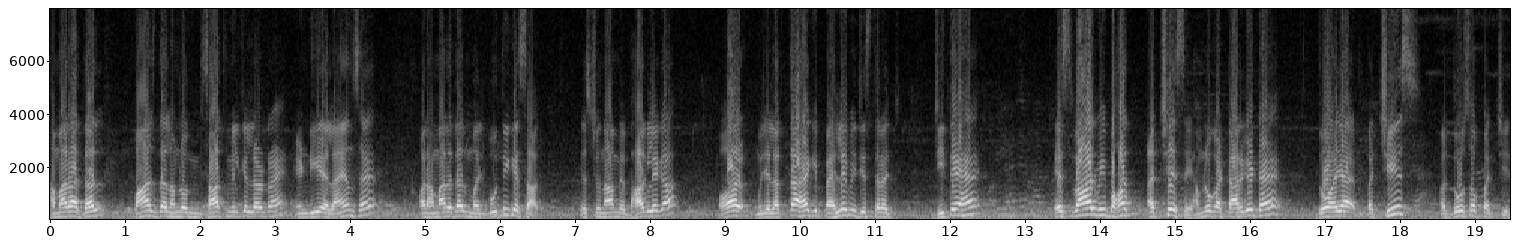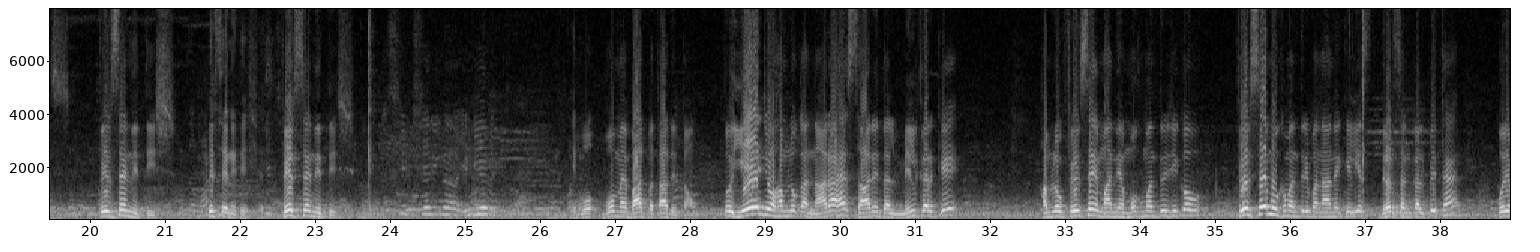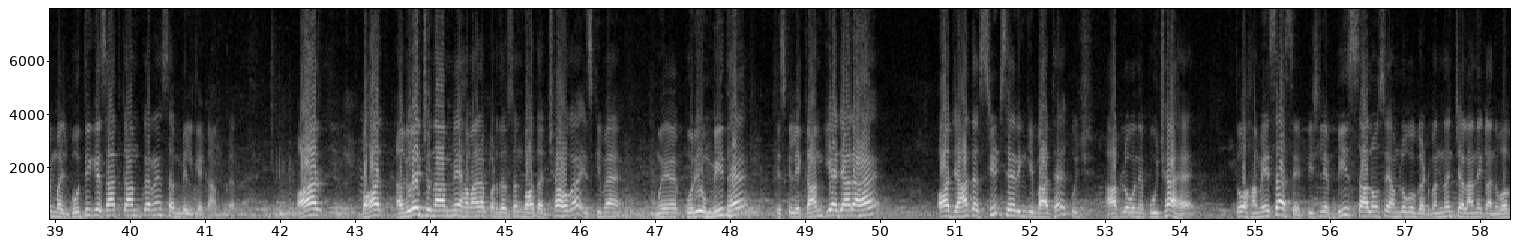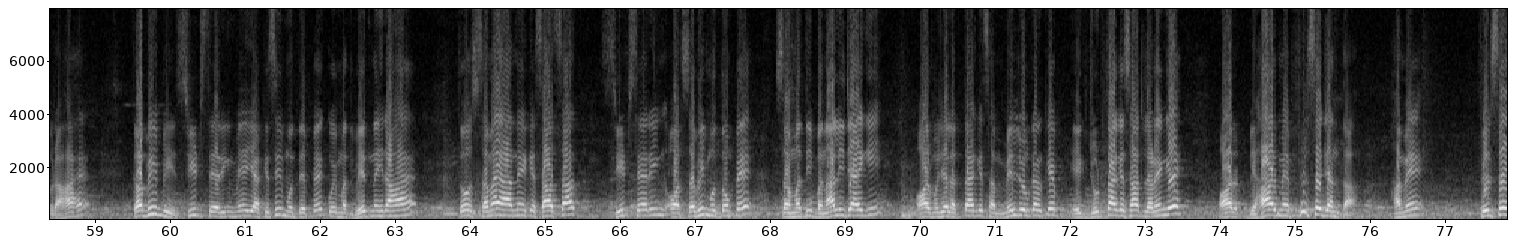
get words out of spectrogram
हमारा दल पाँच दल हम लोग साथ मिलकर लड़ रहे हैं एनडीए अलायंस है और हमारा दल मजबूती के साथ इस चुनाव में भाग लेगा। और मुझे लगता है कि पहले भी जिस तरह जीते हैं इस बार भी बहुत अच्छे से हम लोग का टारगेट है 2025 और 225 फिर से नीतीश। फिर से नीतीश फिर से नीतीश। वो वो मैं बात बता देता हूँ। तो ये जो हम लोग का नारा है, सारे दल मिल करके हम लोग फिर से माननीय मुख्यमंत्री जी को फिर से मुख्यमंत्री बनाने के लिए दृढ़ संकल्पित हैं। पूरे मजबूती के साथ काम कर रहे हैं, सब मिल के काम कर रहे हैं। और बहुत अगले चुनाव में हमारा प्रदर्शन बहुत अच्छा होगा, इसकी मैं, मुझे पूरी उम्मीद है, इसके लिए काम किया जा रहा है। और जहाँ तक सीट शेयरिंग की बात है, कुछ आप लोगों ने पूछा है तो हमेशा से, पिछले 20 सालों से हम लोग को गठबंधन चलाने का अनुभव रहा है। कभी भी सीट शेयरिंग में या किसी मुद्दे पे कोई मतभेद नहीं रहा है। तो समय आने के साथ साथ सीट शेयरिंग और सभी मुद्दों पे सहमति बना ली जाएगी और मुझे लगता है कि सब मिलजुल करके एकजुटता के साथ लड़ेंगे और बिहार में फिर से जनता हमें फिर से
